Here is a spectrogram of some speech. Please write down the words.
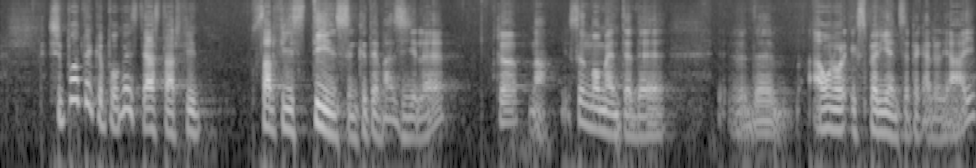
Și poate că povestea asta ar fi, s-ar fi stins în câteva zile, că na, sunt momente de, de, a unor experiențe pe care le ai,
